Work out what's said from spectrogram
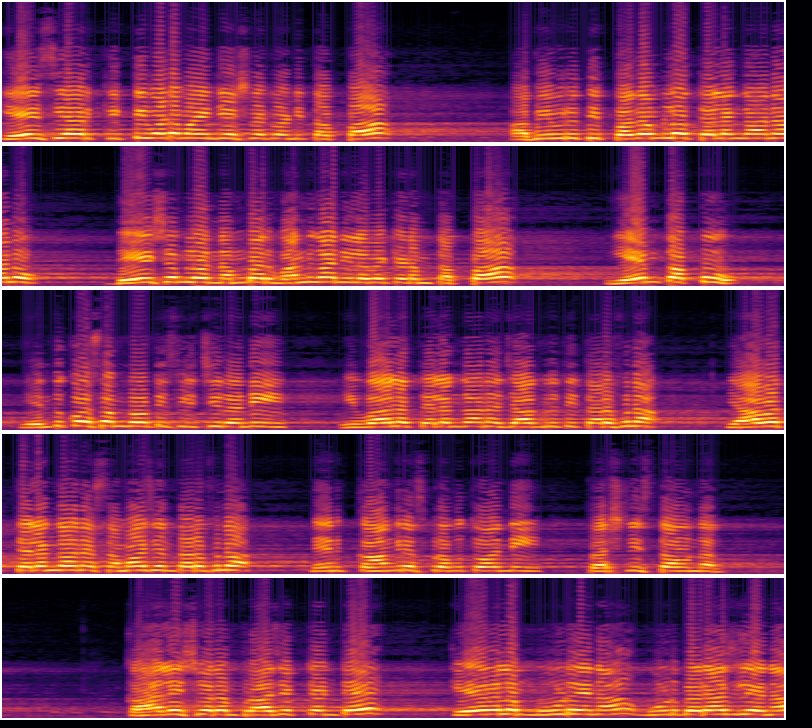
కేసీఆర్ కిట్ ఇవ్వడం ఆయన చేసినటువంటి తప్ప అభివృద్ధి పదంలో తెలంగాణను దేశంలో నంబర్ వన్గా నిలబెట్టడం తప్ప ఏం తప్పు? ఎందుకోసం నోటీసులు ఇచ్చిరని ఇవాళ తెలంగాణ జాగృతి తరఫున యావత్ తెలంగాణ సమాజం తరఫున నేను కాంగ్రెస్ ప్రభుత్వాన్ని ప్రశ్నిస్తా ఉన్నాను. కాళేశ్వరం ప్రాజెక్ట్ అంటే కేవలం మూడేనా? మూడు బెరాజులేనా?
